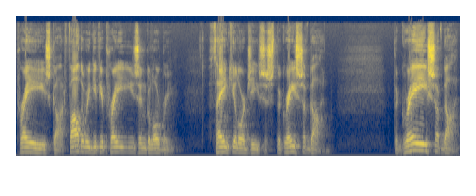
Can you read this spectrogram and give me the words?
Praise God. Father, we give you praise and glory. Thank you, Lord Jesus, the grace of God the grace of God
